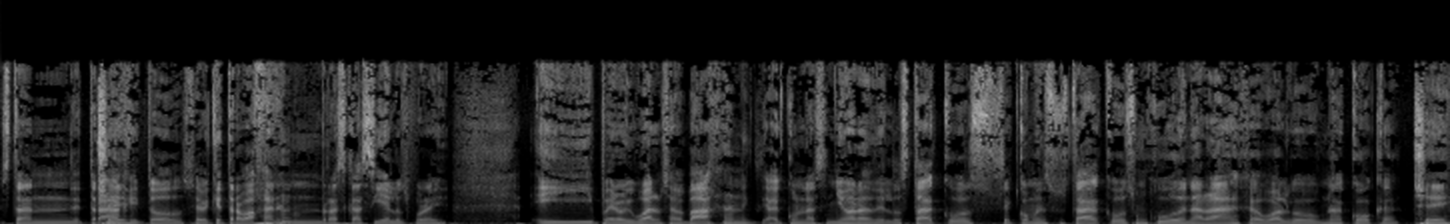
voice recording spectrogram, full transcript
Están de traje Sí. y todo, se ve que trabajan en un rascacielos por ahí. Y, pero igual, o sea, bajan con la señora de los tacos, se comen sus tacos, un jugo de naranja o algo, una coca. Sí.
